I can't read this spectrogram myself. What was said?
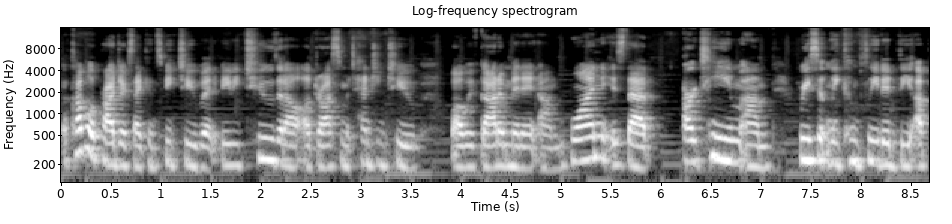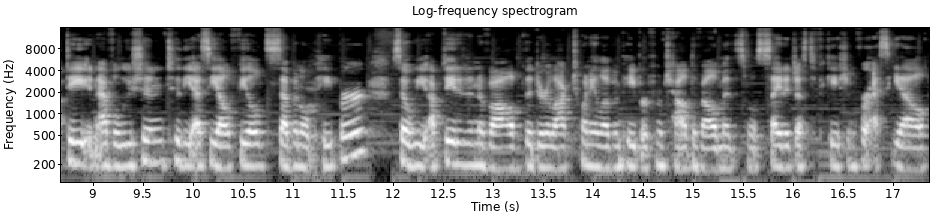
a couple of projects I can speak to, but maybe two that I'll, I'll draw some attention to while we've got a minute. Um, one is that our team um, recently completed the update and evolution to the SEL Field seminal paper. So we updated and evolved the Durlak 2011 paper from Child Development's most cited justification for SEL.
